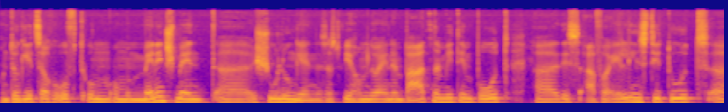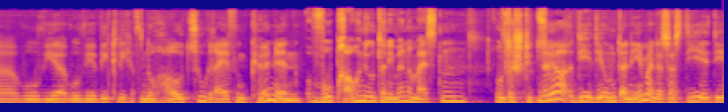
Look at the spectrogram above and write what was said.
Und da geht es auch oft um, um Management-Schulungen. das heißt, wir haben da einen Partner mit im Boot, äh, das AVL-Institut, äh, wo, wir, wo wir wirklich auf Know-how zugreifen können wo brauchen die Unternehmen am meisten Unterstützung? Naja, die, die Unternehmen, das heißt, die, die,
